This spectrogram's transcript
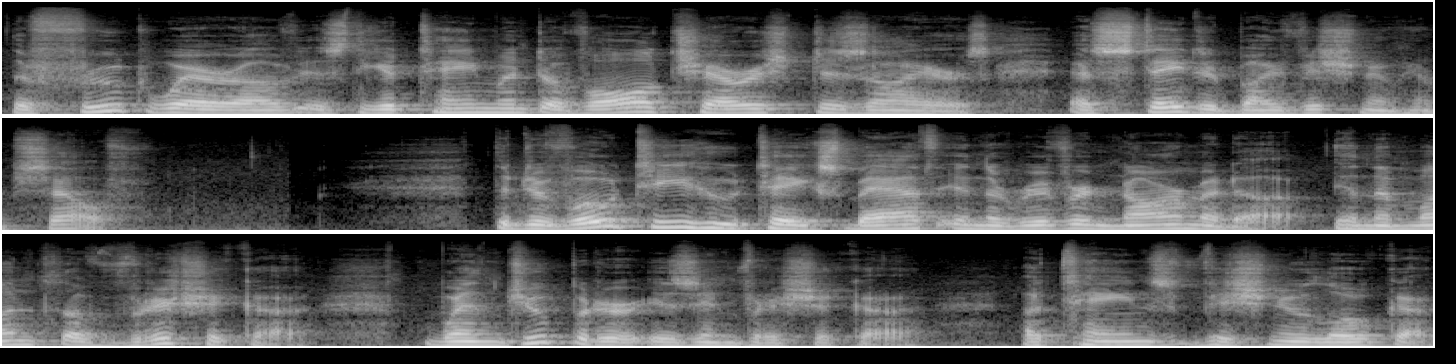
the fruit whereof is the attainment of all cherished desires, as stated by Vishnu himself. The devotee who takes bath in the river Narmada in the month of Vrishika, when Jupiter is in Vrishika, attains Vishnu Loka.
